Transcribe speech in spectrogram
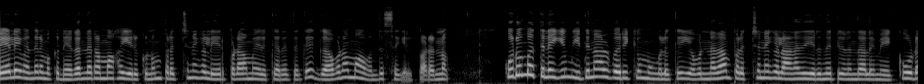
வேலை வந்து நமக்கு நிரந்தரமாக இருக்கணும். பிரச்சனைகள் ஏற்படாமல் இருக்கிறதுக்கு கவனமாக வந்து செயல்படணும். குடும்பத்திலையும் இது நாள் வரைக்கும் உங்களுக்கு என்னதான் பிரச்சனைகளானது இருந்துட்டு இருந்தாலுமே கூட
